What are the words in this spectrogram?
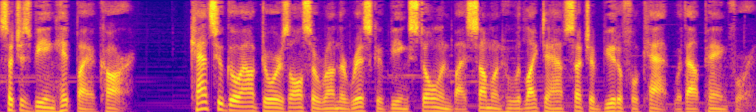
such as being hit by a car. Cats who go outdoors also run the risk of being stolen by someone who would like to have such a beautiful cat without paying for it.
